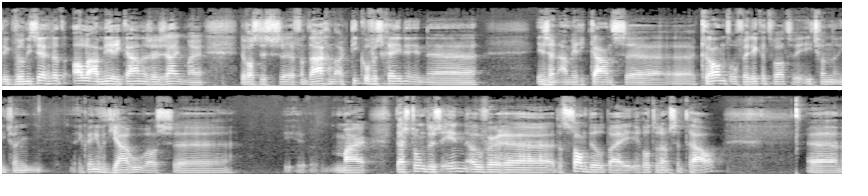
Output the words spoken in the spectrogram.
Ik wil niet zeggen dat alle Amerikanen zo zijn, maar er was dus eh, vandaag een artikel verschenen in, eh, in zo'n Amerikaanse eh, krant of weet ik het wat. Iets van, iets van. Ik weet niet of het Yahoo was. maar daar stond dus in over dat standbeeld bij Rotterdam Centraal. Ehm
